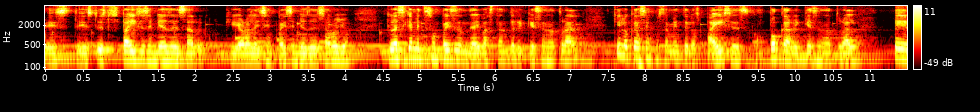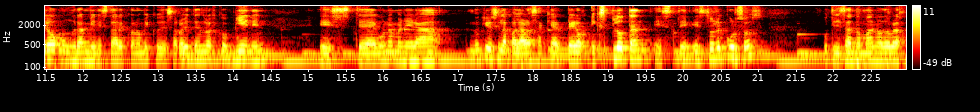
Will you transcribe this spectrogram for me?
este, estos países en vías de desarrollo, que ahora le dicen países en vías de desarrollo, que básicamente son países donde hay bastante riqueza natural que lo que hacen justamente los países con poca riqueza natural, pero un gran bienestar económico y desarrollo tecnológico, vienen este, de alguna manera, no quiero decir la palabra saquear, pero explotan este, estos recursos utilizando mano de obra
